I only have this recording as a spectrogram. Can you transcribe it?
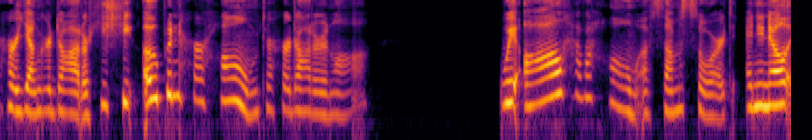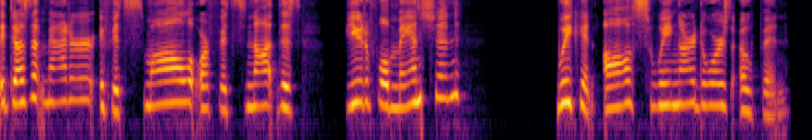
her younger daughter. He, she opened her home to her daughter in law. We all have a home of some sort. And you know, it doesn't matter if it's small or if it's not this beautiful mansion. We can all swing our doors open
